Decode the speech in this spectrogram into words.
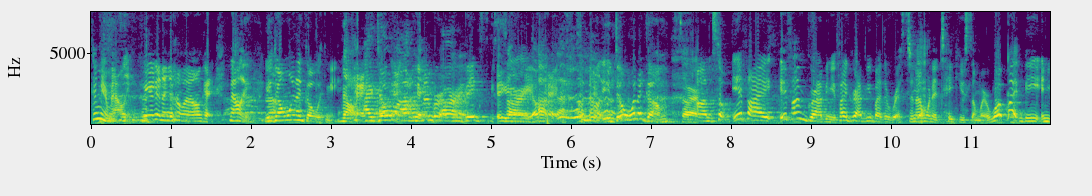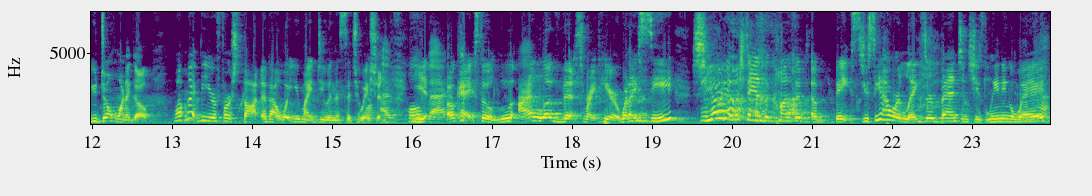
Come here, Mally. You're gonna come, okay. Mally, you no. don't wanna go with me. No, okay. I don't okay. want to. Remember, right. big, Sorry. okay. so Mally, you don't wanna come. Sorry. Um, so if I, if I'm grabbing you, if I grab you by the wrist and yeah. I wanna take you somewhere, what okay. might be, and you don't wanna go, what might be your first thought about what you might do in this situation? Well, I pull back. Okay, so l- I love this right here. What I see, she already understands the concept of base. You see how her legs are bent and she's leaning away? Yeah.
